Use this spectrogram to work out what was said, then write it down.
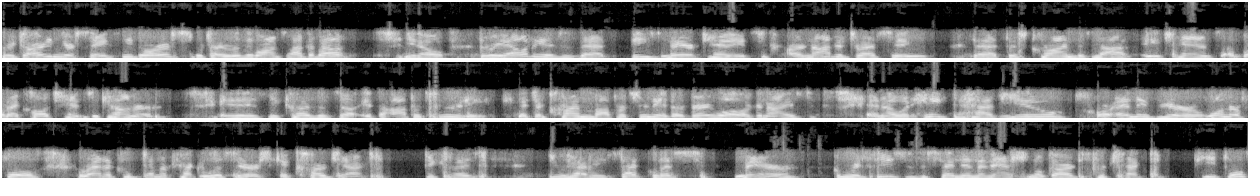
Regarding your safety, Doris, which I really want to talk about, you know, the reality is is that these mayor candidates are not addressing that this crime is not a chance of what I call a chance encounter. It is because it's a it's an opportunity. It's a crime of opportunity. They're very well organized, and I would hate to have you or any of your wonderful radical Democrat listeners get carjacked because you have a feckless mayor who refuses to send in the National Guard to protect people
